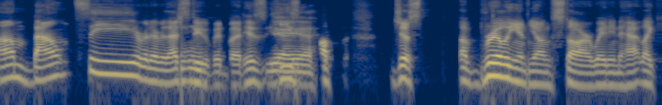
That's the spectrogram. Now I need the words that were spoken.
I'm bouncy or whatever. That's mm. stupid, but his yeah, he's yeah. A, just a brilliant young star waiting to have like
